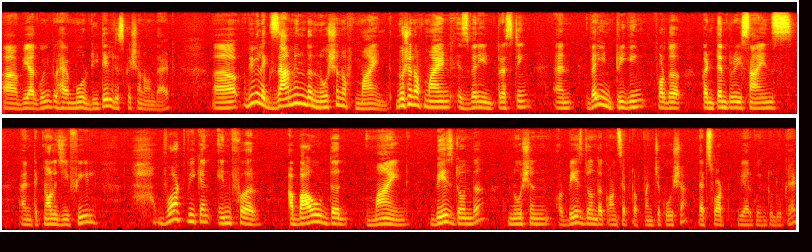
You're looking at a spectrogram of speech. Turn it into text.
Uh, we are going to have more detailed discussion on that. Uh, we will examine the notion of mind. Notion of mind is very interesting and very intriguing for the contemporary science and technology field. What we can infer about the mind based on the notion or based on the concept of Panchakosha that is what we are going to look at.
